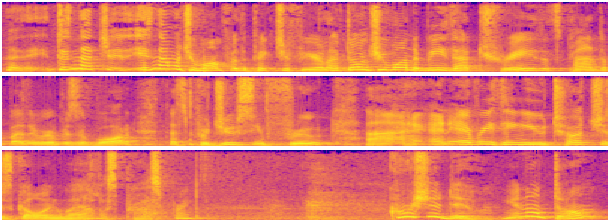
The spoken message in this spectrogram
Doesn't that, isn't that what you want for the picture for your life? Don't you want to be that tree that's planted by the rivers of water, that's producing fruit, uh, and everything you touch is going well, is prospering? Of course you do. You're not dumb.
